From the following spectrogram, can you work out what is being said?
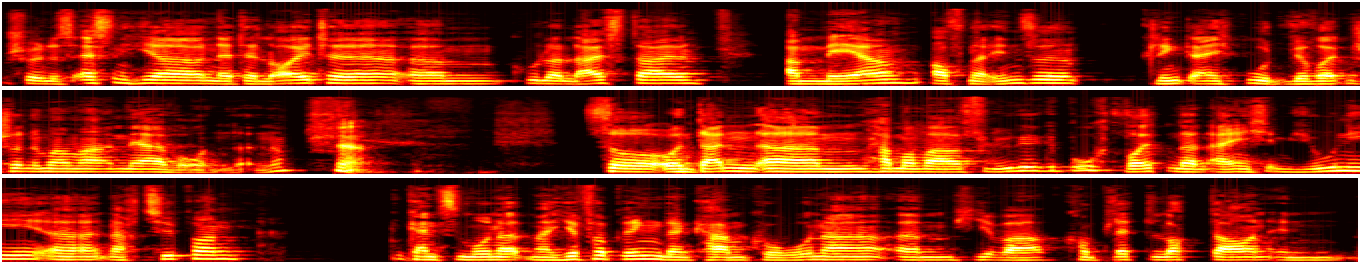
schönes Essen hier, nette Leute, ähm, cooler Lifestyle am Meer, auf einer Insel, klingt eigentlich gut. Wir wollten schon immer mal am Meer wohnen dann, ne? Ja. So, und dann ähm, haben wir mal Flüge gebucht, wollten dann eigentlich im Juni äh, nach Zypern einen ganzen Monat mal hier verbringen. Dann kam Corona, ähm, hier war komplett Lockdown, in,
